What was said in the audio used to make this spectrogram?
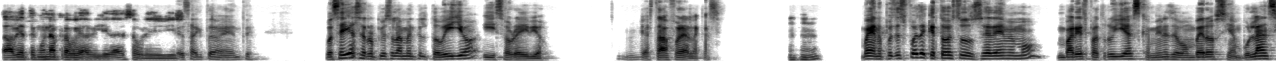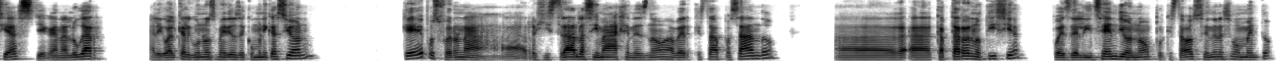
todavía tengo una probabilidad de sobrevivir. Exactamente. Pues ella se rompió solamente el tobillo y sobrevivió. Ya estaba fuera de la casa. Bueno, pues después de que todo esto sucede, Memo, varias patrullas, camiones de bomberos y ambulancias llegan al lugar, al igual que algunos medios de comunicación que pues fueron a, registrar las imágenes, ¿no? A ver qué estaba pasando, a, captar la noticia, pues del incendio, ¿no? Porque estaba sucediendo en ese momento.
